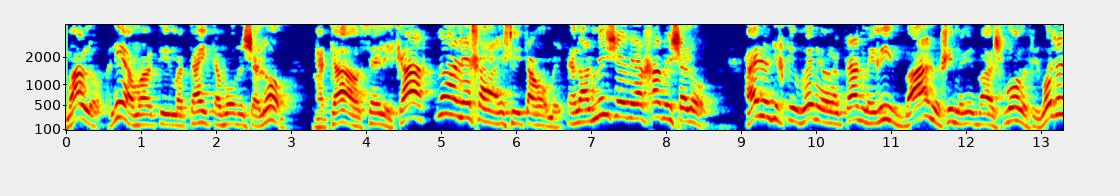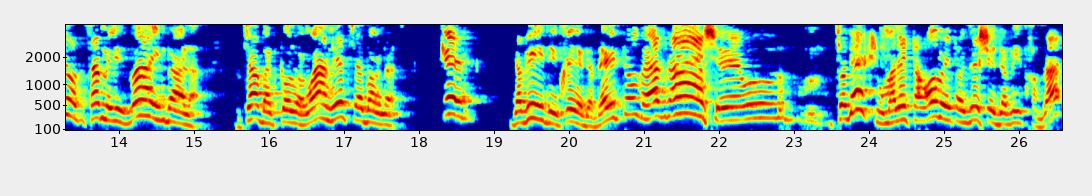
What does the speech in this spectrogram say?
אמר לו אני אמרתי מתי תבוא בשלום ואתה עושה לי כך, לא עליך יש לי תרומת, אלא על מי שהביאך בשלום. היינו דכתיבני יונתן מריב בעל וכי מריב בעל שמו מפיבושת, מצא מריבה עם בעלה. מצא בת קול ואמרה נצא בר נצא. כן, דוד התחיל לדבר איתו ואז ראה שהוא צודק, שהוא מלא תרומת על זה שדוד חזק.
